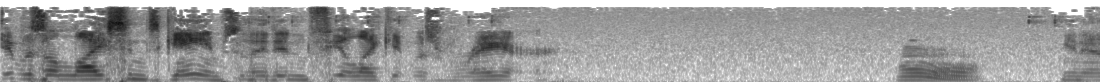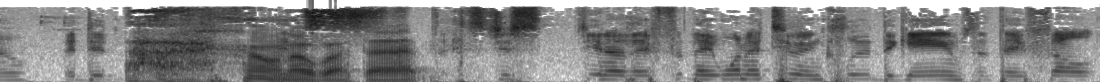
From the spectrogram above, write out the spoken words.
It was a licensed game, so they didn't feel like it was rare. Hmm. You know, it did. Ah, I don't know about that. It's just you know they they wanted to include the games that they felt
